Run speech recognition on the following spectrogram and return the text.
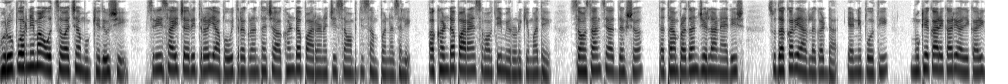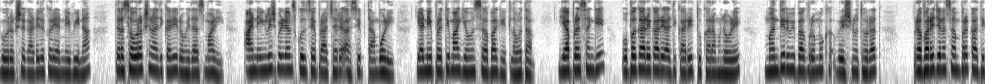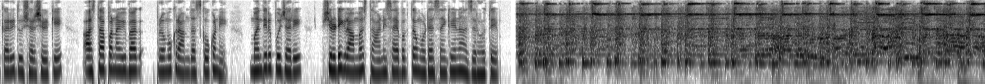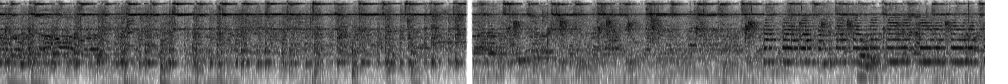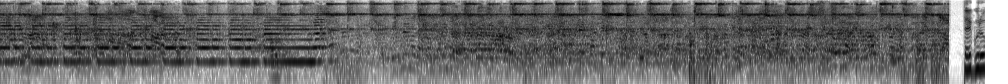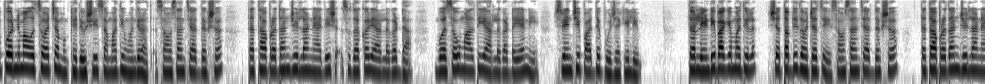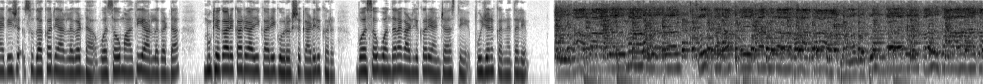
गुरुपौर्णिमा उत्सवाच्या मुख्य दिवशी श्री साई चरित्र या पवित्र ग्रंथाच्या अखंड पारायणाची समाप्ती संपन्न झाली. अखंड पारायण समाप्ती मिरवणुकीमध्ये संस्थानचे अध्यक्ष तथा प्रधान जिल्हा न्यायाधीश सुधाकर यार्लगड्डा यांनी पोथी मुख्य कार्यकारी अधिकारी गोरक्ष गाडीलकर यांनी विना तर संरक्षण अधिकारी रोहिदास माळी आणि इंग्लिश मीडियम स्कूलचे प्राचार्य आसिफ तांबोळी यांनी प्रतिमा घेऊन सहभाग घेतला होता. याप्रसंगी उपकार्यकारी अधिकारी तुकाराम लोळे मंदिर विभाग प्रमुख विष्णू थोरात प्रभारी जनसंपर्क अधिकारी तुषार शेळके आस्थापना विभाग प्रमुख रामदास कोकणे मंदिर पुजारी शिर्डी ग्रामस्थ आणि साईभक्त मोठ्या संख्येनं हजर होते. तर गुरुपौर्णिमा उत्सवाच्या मुख्य दिवशी समाधी मंदिरात संस्थांचे अध्यक्ष तथा प्रधान जिल्हा न्यायाधीश सुधाकर यार्लगड्डा व सौ मालती यार्लगड्डा यांनी श्रींची पाद्यपूजा केली. तर लेंडीबागेमधील शताब्दी ध्वजाचे संस्थांचे अध्यक्ष तथा प्रधान जिल्हा न्यायाधीश सुधाकर यार्लगड्डा व सौ मालती यार्लगड्डा मुख्य कार्यकारी अधिकारी गोरक्ष गाडीलकर व सौ वंदना गाडीलकर यांच्या हस्ते पूजन करण्यात आले.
